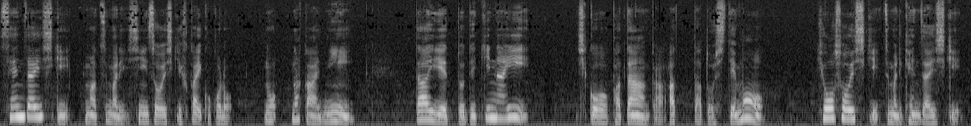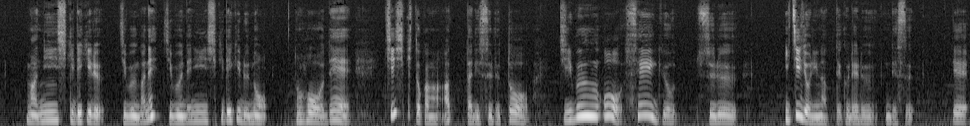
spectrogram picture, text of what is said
潜在意識、まあ、つまり深層意識深い心の中にダイエットできない思考パターンがあったとしても表層意識つまり潜在意識、まあ、認識できる自分がね自分で認識できるのの方で知識とかがあったりすると自分を制御する一助になってくれるんです。で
